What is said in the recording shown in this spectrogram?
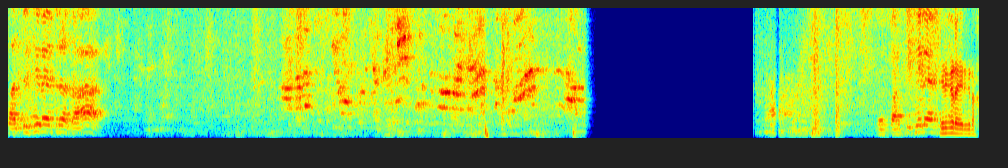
பத்து சீலை எடுத்துருக்கு இருக்கடா இருக்கடா.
